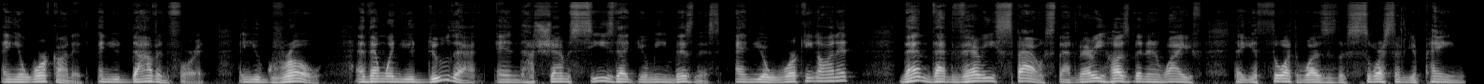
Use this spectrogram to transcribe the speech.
And you work on it, and you daven for it, and you grow. And then when you do that, and Hashem sees that you mean business, and you're working on it, then that very spouse, that very husband and wife that you thought was the source of your pain,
